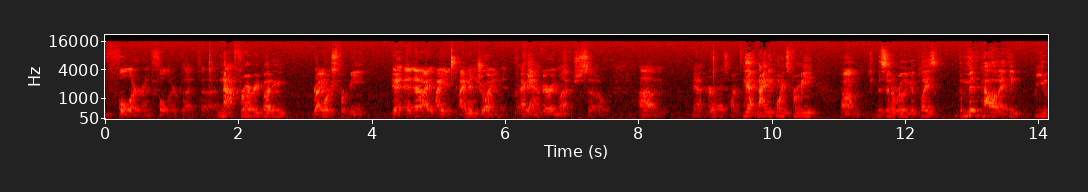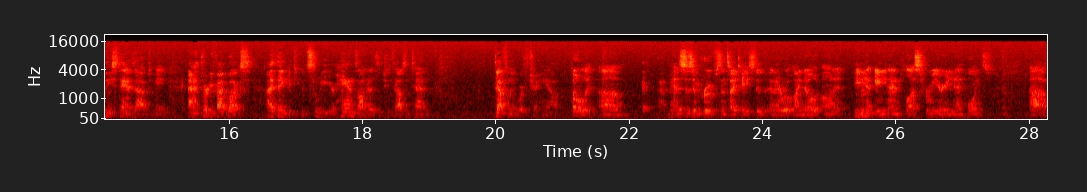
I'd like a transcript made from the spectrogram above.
fuller and fuller but uh, Not for everybody. Right. Works for me. yeah and, and I, I I'm enjoying it actually Yeah. very much so um, yeah very nice wine Yeah, 90 points for me. Um, this is in a really good place. The mid palate, I think, really stands out to me. And at 35 bucks, I think if you could still get your hands on it as a 2010, definitely worth checking out. Totally. Um, man, this has improved since I tasted and I wrote my note on it. 80 Mhm. 89 plus for me, or 89 points. Uh,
